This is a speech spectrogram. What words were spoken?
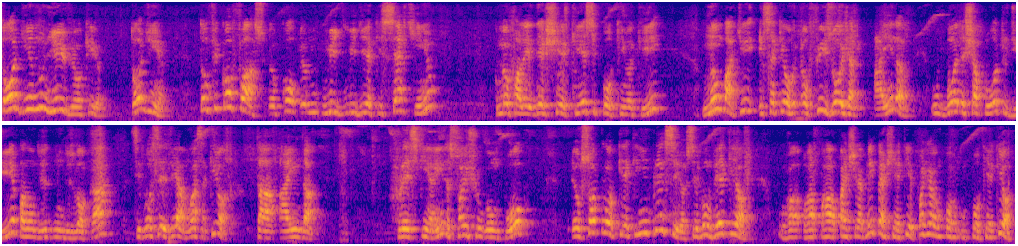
todinha no nível aqui, ó, todinha. Então ficou fácil, eu, eu medi aqui certinho, como eu falei, deixei aqui esse pouquinho aqui. Não bati, isso aqui eu, eu fiz hoje ainda. O bom é deixar para outro dia, para não, não deslocar. Se você ver a massa aqui, ó, tá ainda fresquinha ainda, só enxugou um pouco. Eu só coloquei aqui e imprensei, ó. Vocês vão ver aqui, ó. O rapaz chega bem pertinho aqui, pode um, um pouquinho aqui, ó.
